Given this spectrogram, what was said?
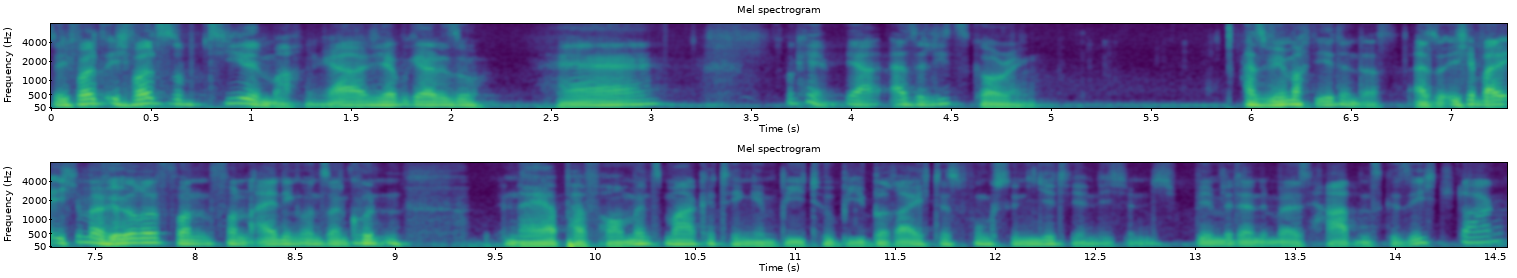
Ich wollte ich es subtil machen, ja, und ich habe gerade so, hä? Okay, ja, also Lead Scoring. Also wie macht ihr denn das? Also ich, weil ich immer höre von, von einigen unseren Kunden, naja, Performance-Marketing im B2B-Bereich, das funktioniert hier nicht. Und ich will mir dann immer hart ins Gesicht schlagen.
